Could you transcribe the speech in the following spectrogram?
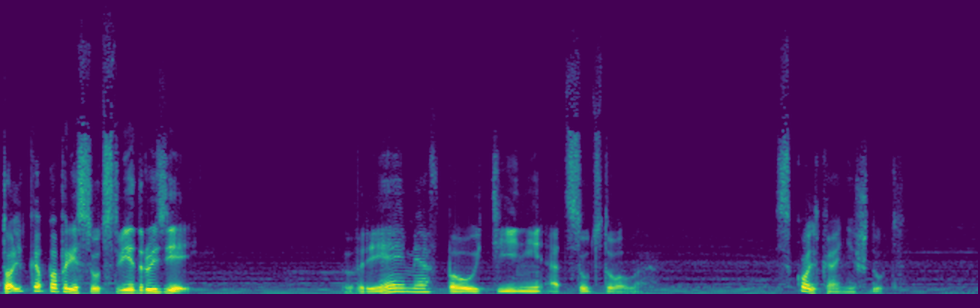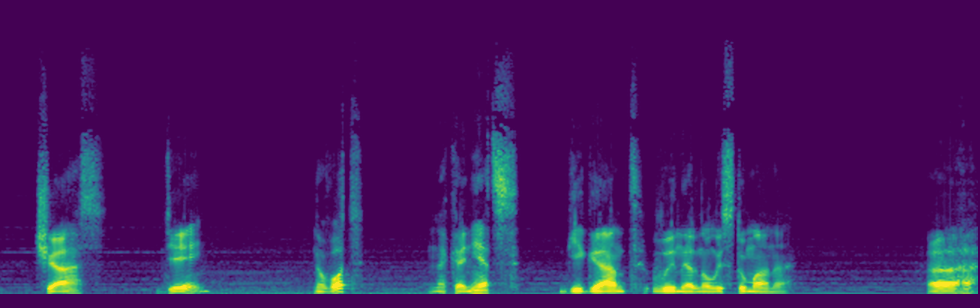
только по присутствии друзей. Время в паутине отсутствовало. Сколько они ждут? Час? День? Ну вот, наконец, гигант вынырнул из тумана. а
